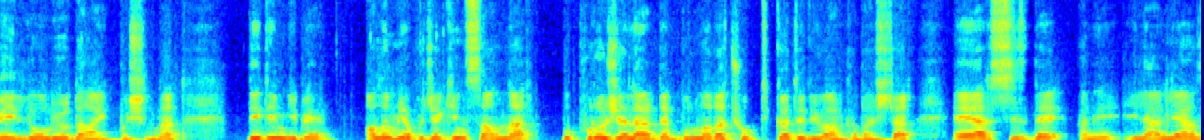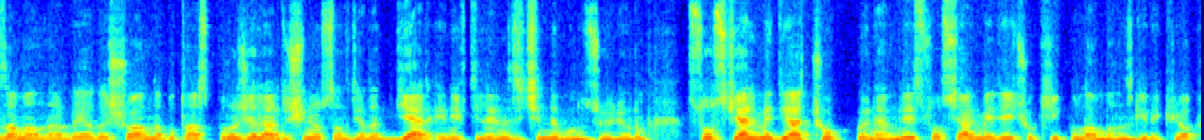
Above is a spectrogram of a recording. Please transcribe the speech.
belli oluyor daha ilk başından. Dediğim gibi alım yapacak insanlar bu projelerde bunlara çok dikkat ediyor arkadaşlar. Eğer siz de hani ilerleyen zamanlarda ya da şu anda bu tarz projeler düşünüyorsanız ya da diğer NFT'leriniz için de bunu söylüyorum. Sosyal medya çok önemli. Sosyal medyayı çok iyi kullanmanız gerekiyor.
